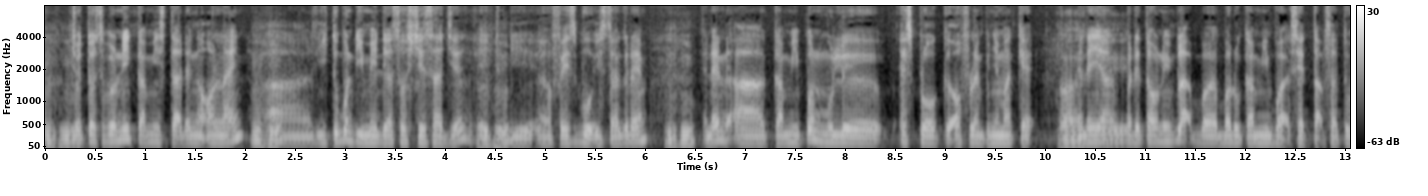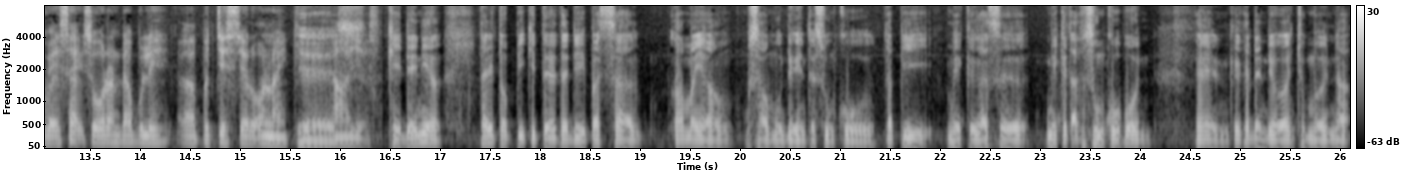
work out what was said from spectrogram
Mm-hmm. Contoh sebelum ni kami start dengan online. Mm-hmm. Uh, itu pun di media sosial saja, mm-hmm. iaitu di uh, Facebook, Instagram. Mm-hmm. And then uh, kami pun mula explore ke offline punya market. Okay. And then yang pada tahun ni pula baru kami buat set up satu website so orang dah boleh uh, purchase secara online. Yes. Uh, yes. Okay Daniel, tadi topik kita tadi pasal ramai yang usaha muda yang tersungkur tapi mereka rasa mereka tak tersungkur pun kan? Kadang-kadang dia orang cuma nak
